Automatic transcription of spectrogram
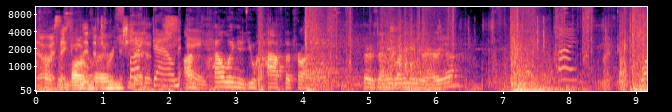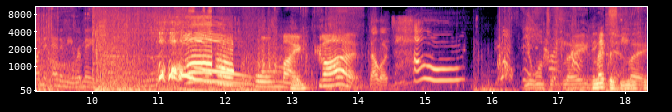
No, I think Bottom they did lane. the Spike down A. I'm telling you, you have to try it. If there's anybody in your area, Bye. One enemy remains. Oh, oh my god. That looks how You want to play? He might Let's be play.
